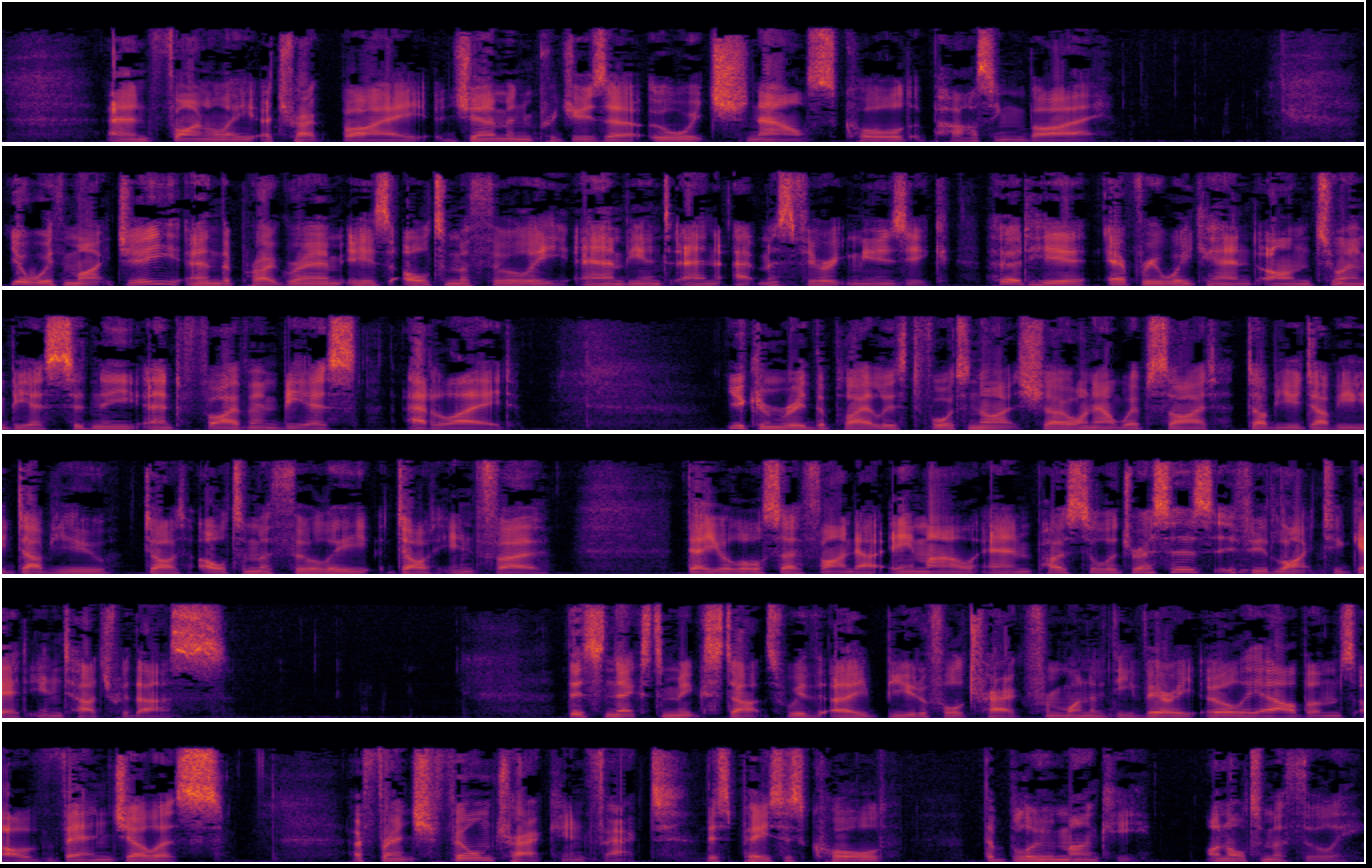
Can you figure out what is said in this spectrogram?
and finally a track by German producer Ulrich Schnauss called Passing By. You're with Mike G, and the program is Ultima Thule ambient and atmospheric music, heard here every weekend on 2MBS Sydney and 5MBS Adelaide. You can read the playlist for tonight's show on our website, www.ultimathule.info. There you'll also find our email and postal addresses if you'd like to get in touch with us. This next mix starts with a beautiful track from one of the very early albums of Vangelis. A French film track, in fact. This piece is called The Blue Monkey on Ultima Thule.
